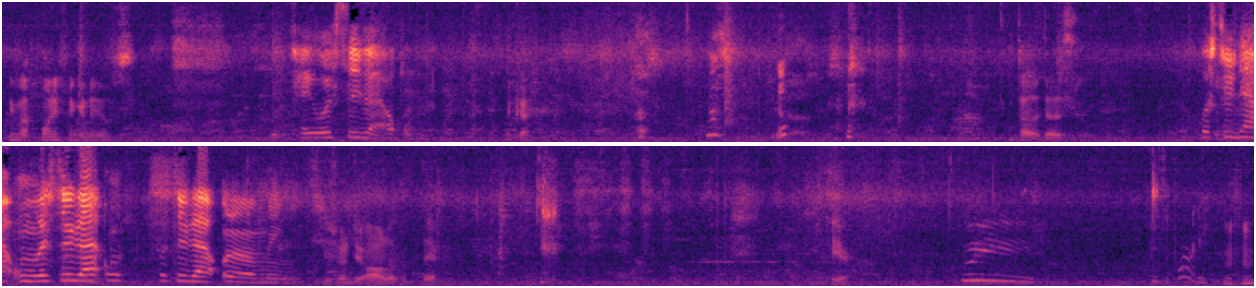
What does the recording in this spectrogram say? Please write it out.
Look at my pointy fingernails. Okay, let's do that one. Okay. Nope. That's all it does. Let's do that one. Let's do that one. Let's do that one on me. You just want to do all of it. There. Here. Whee! It's a party. Mm-hmm.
